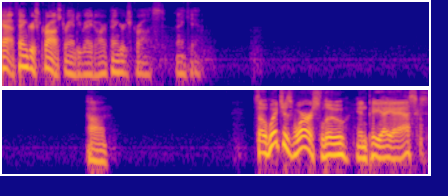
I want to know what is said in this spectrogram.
Yeah, fingers crossed, Randy Radar. Fingers crossed. Thank you. Um, so which is worse, Lou in PA asks,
